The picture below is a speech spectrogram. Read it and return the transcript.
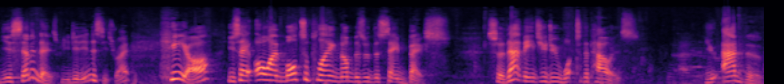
year seven days when you did indices, right? Here, you say, oh, I'm multiplying numbers with the same base. So that means you do what to the powers? You add them.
